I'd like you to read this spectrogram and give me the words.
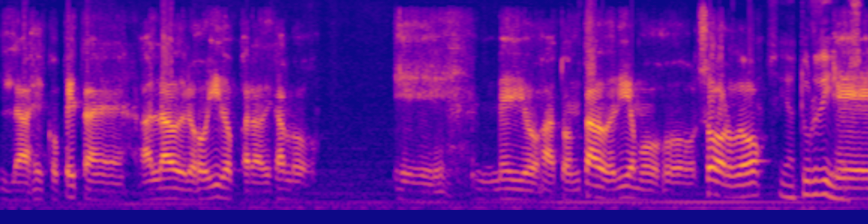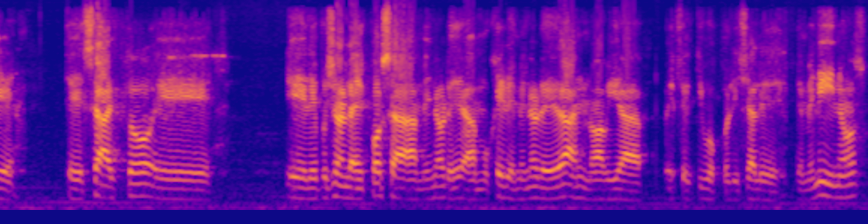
las escopetas eh, al lado de los oídos para dejarlo eh, medio atontado, diríamos, o sordo. Sí, aturdido. Eh, exacto. Eh, eh, le pusieron la esposa a menores a mujeres menores de edad, no había efectivos policiales femeninos,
